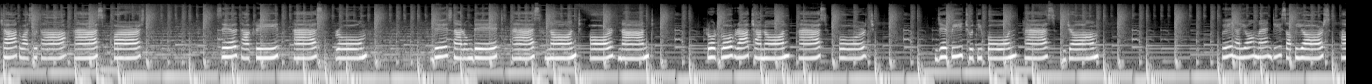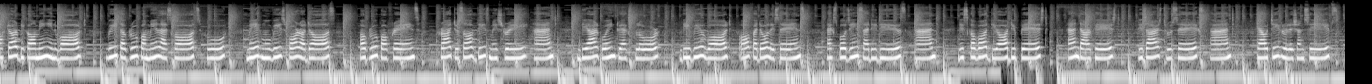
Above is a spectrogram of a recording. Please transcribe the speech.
Chat Vasutha has First. Sil Thakrit has Rome. Des Narongdet has Nant or Nant. Roadblock Rachanon has Forge. Jeffy Chutipon has Jump. When a young man disappears after becoming involved with a group of male escorts who make movies for adults, a group of friends try to solve this mystery and they are going to explore the real world of adolescence, exposing saddy deals and discover their deepest and darkest desires through sex and chaotic relationships.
